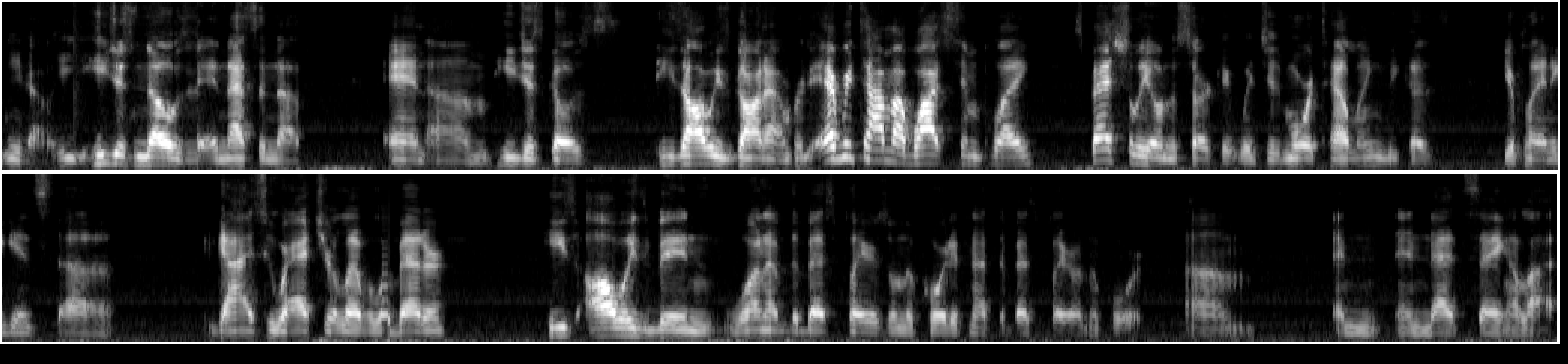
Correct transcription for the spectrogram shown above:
you know, he, he just knows it and that's enough. And um, he just goes, he's always gone out and pretty. Every time I've watched him play, especially on the circuit, which is more telling because you're playing against uh, guys who are at your level or better. He's always been one of the best players on the court, if not the best player on the court. Um, and and that's saying a lot.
